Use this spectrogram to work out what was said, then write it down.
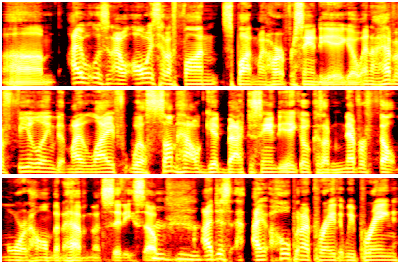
um, I listen. I will always have a fond spot in my heart for San Diego, and I have a feeling that my life will somehow get back to San Diego because I've never felt more at home than I have in that city. So. Mhm. I just I hope and I pray that we bring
